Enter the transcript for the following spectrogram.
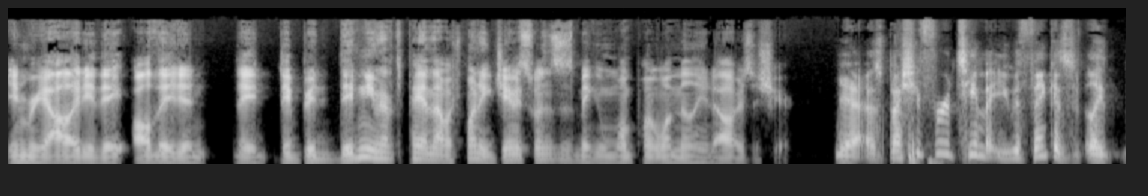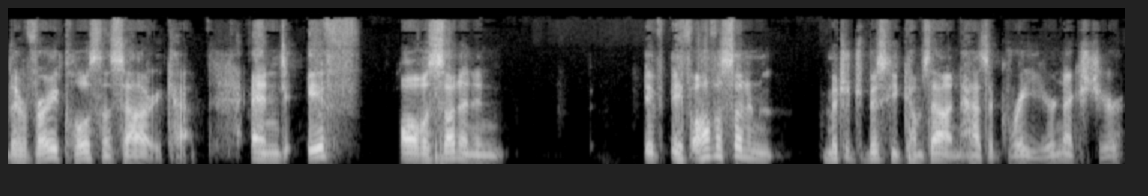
in reality they all they didn't they they, bid, they didn't even have to pay him that much money. Jameis Winston is making 1.1 million dollars this year. Yeah, especially for a team that you would think is like they're very close on the salary cap. And if all of a sudden, and if if all of a sudden Mitchell Trubisky comes out and has a great year next year,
